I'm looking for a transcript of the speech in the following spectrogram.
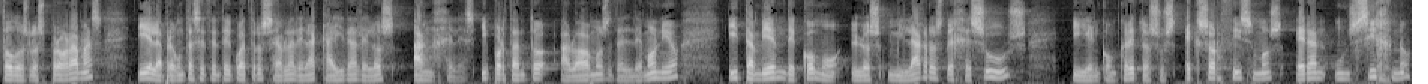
todos los programas y en la pregunta 74 se habla de la caída de los ángeles y por tanto hablábamos del demonio y también de cómo los milagros de Jesús y en concreto sus exorcismos eran un signo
